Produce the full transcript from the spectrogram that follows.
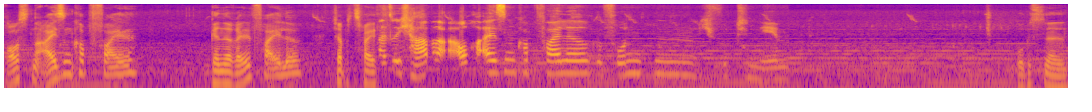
brauchst du einen Eisenkopfpfeil? Generell Pfeile? Ich habe zwei. Also ich habe auch Eisenkopfpfeile gefunden. Ich würde die nehmen. Wo bist du denn?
